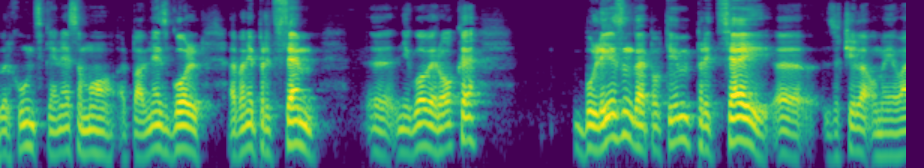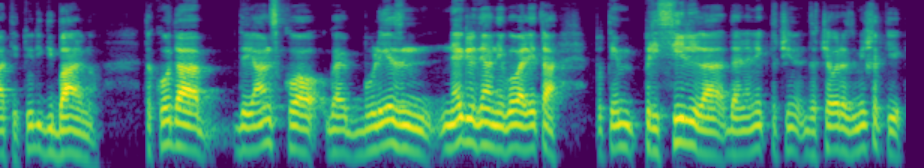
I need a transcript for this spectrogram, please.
vrhunske, ne samo, ali pa ne zgolj, ali pa ne predvsem eh, njegove roke. Bolezen ga je potem precej eh, začela omejevati, tudi gibalno. Tako da dejansko ga je bolezen, ne glede na njegove leta, potem prisilila, da je na nek način začel razmišljati,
